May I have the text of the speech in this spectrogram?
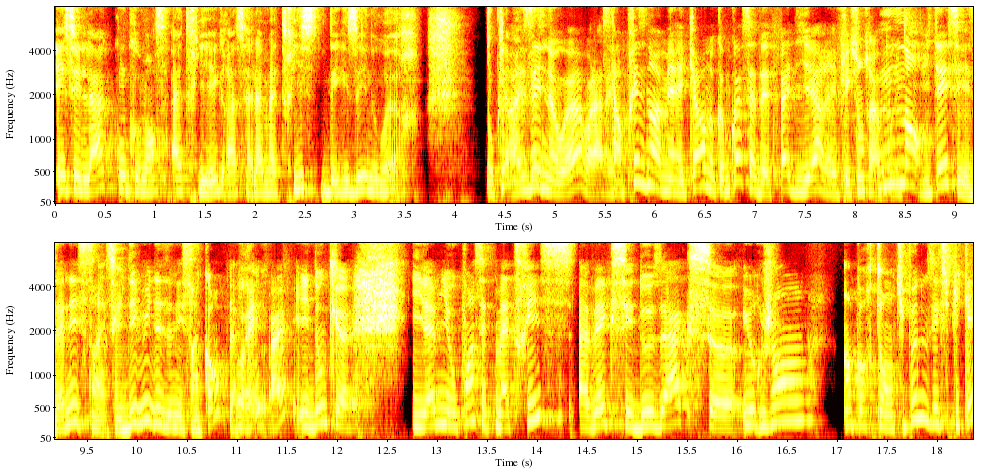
Et c'est là qu'on commence à trier grâce à la matrice d'Eisenhower. Donc matrice- Eisenhower, voilà, c'est un président américain, donc comme quoi ça date pas d'hier, les réflexions sur la productivité, c'est les années, c'est le début des années 50, la Ouais. fin, Et donc, euh, il a mis au point cette matrice avec ces deux axes euh, urgents, importants. Tu peux nous expliquer?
